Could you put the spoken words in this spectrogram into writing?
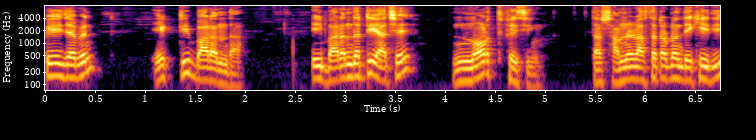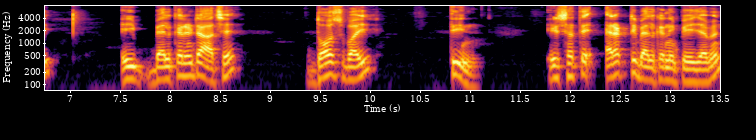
পেয়ে যাবেন একটি বারান্দা। এই বারান্দাটি আছে নর্থ ফেসিং তার সামনের রাস্তাটা আপনার দেখিয়ে দিই। এই ব্যালকানিটা আছে দশ বাই তিন। এর সাথে আরেকটি ব্যালকানি পেয়ে যাবেন,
